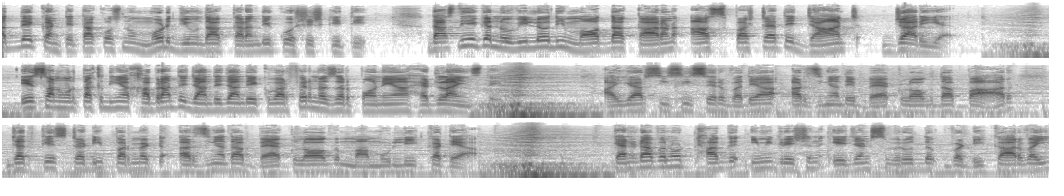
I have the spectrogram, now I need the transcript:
ਅੱਧੇ ਘੰਟੇ ਤੱਕ ਉਸ ਨੂੰ ਮੁੜ ਜਿਉਂਦਾ ਕਰਨ ਦੀ ਕੋਸ਼ਿਸ਼ ਕੀਤੀ। ਦੱਸਦੀ ਹੈ ਕਿ ਨੋਵੀਲੋ ਦੀ ਮੌਤ ਦਾ ਕਾਰਨ ਅਸਪਸ਼ਟ ਹੈ ਤੇ ਜਾਂਚ ਜਾਰੀ ਹੈ। ਇਹ ਸਨ ਹੁਣ ਤੱਕ ਦੀਆਂ ਖਬਰਾਂ ਤੇ ਜਾਂਦੇ ਜਾਂਦੇ ਇੱਕ ਵਾਰ ਫਿਰ ਨਜ਼ਰ ਪਾਉਂਦੇ ਹਾਂ ਹੈਡਲਾਈਨਸ ਤੇ। IRCC ਸਿਰ ਵਧਿਆ, ਅਰਜ਼ੀਆਂ ਦੇ ਬੈਕਲੌਗ ਦਾ ਭਾਰ, ਜਦਕਿ ਸਟੱਡੀ ਪਰਮਿਟ ਅਰਜ਼ੀਆਂ ਦਾ ਬੈਕਲੌਗ ਮਾਮੂਲੀ ਘਟਿਆ। ਕੈਨੇਡਾ ਵੱਲੋਂ ਠੱਗ ਇਮੀਗ੍ਰੇਸ਼ਨ ਏਜੰਟਸ ਵਿਰੁੱਧ ਵੱਡੀ ਕਾਰਵਾਈ,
